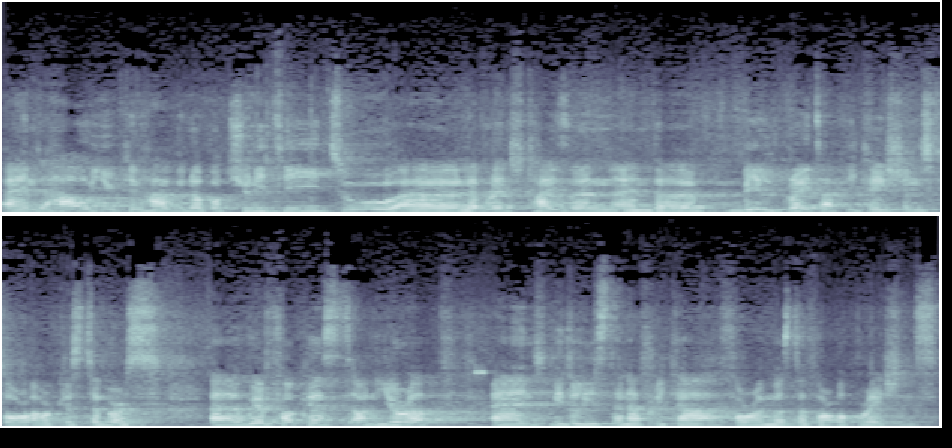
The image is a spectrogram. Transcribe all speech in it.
and how you can have an opportunity to uh, leverage Tizen and uh, build great applications for our customers. Uh, we're focused on Europe and Middle East and Africa for most of our operations.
